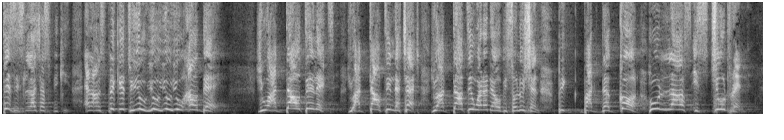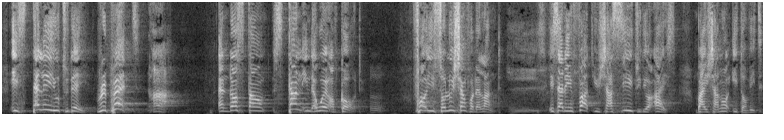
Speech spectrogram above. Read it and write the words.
this is Elisha speaking. And I'm speaking to you, you, you, you out there. You are doubting it. You are doubting the church. You are doubting whether there will be solution. But the God who loves his children is telling you today, repent Ah. and don't stand, stand in the way of God for his solution for the land. He said, In fact, you shall see it with your eyes, but you shall not eat of it.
